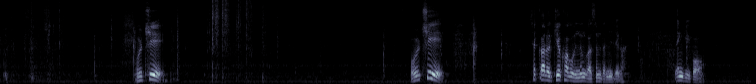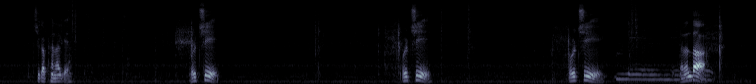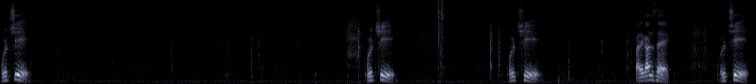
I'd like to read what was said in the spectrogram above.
옳지. 옳지. 색깔을 기억하고 있는 것 같습니다, 민재가. 땡기고. 지가 편하게. 옳지. 옳지. 옳지. 잘한다. 옳지. 옳지. 옳지. 빨간색. 옳지.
